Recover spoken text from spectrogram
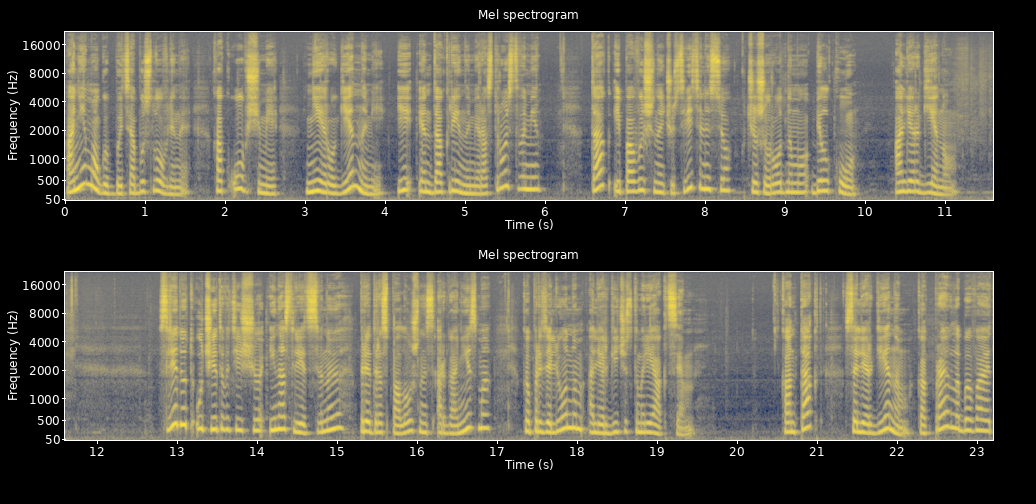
Они могут быть обусловлены как общими нейрогенными и эндокринными расстройствами, так и повышенной чувствительностью к чужеродному белку, аллергену. Следует учитывать еще и наследственную предрасположенность организма к определенным аллергическим реакциям. Контакт с аллергеном, как правило, бывает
